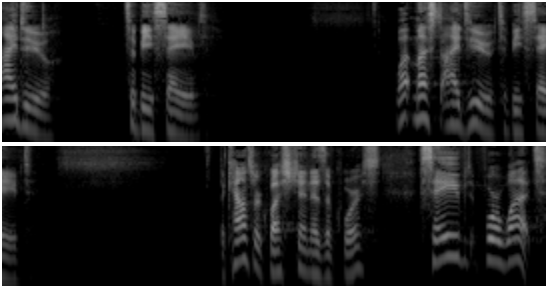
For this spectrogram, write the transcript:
I do to be saved? What must I do to be saved? The counter question is, of course, saved for what?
